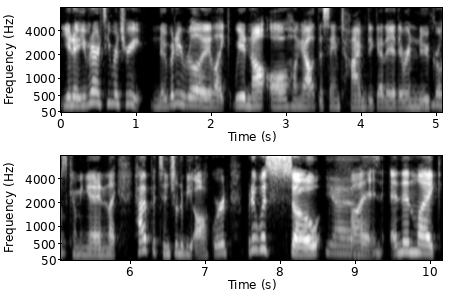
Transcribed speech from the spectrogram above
you know, even our team retreat, nobody really like, we had not all hung out at the same time together. There were new mm-hmm. girls coming in and like had potential to be awkward, but it was so Yes. fun. And then like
